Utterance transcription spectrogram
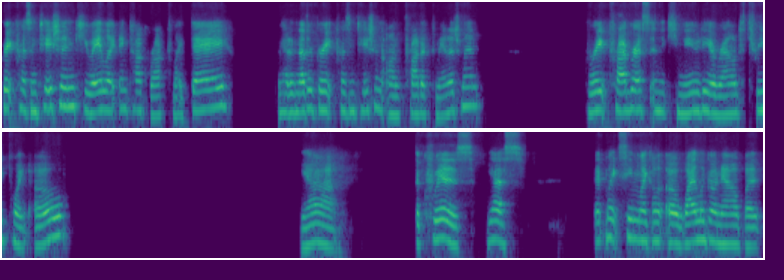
Great presentation, QA lightning talk rocked my day. We had another great presentation on product management great progress in the community around 3.0. Yeah, the quiz, yes. It might seem like a, a while ago now, but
